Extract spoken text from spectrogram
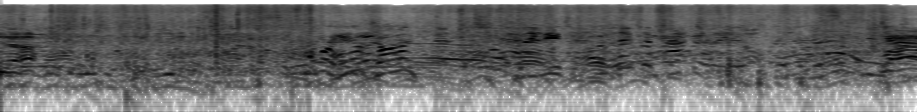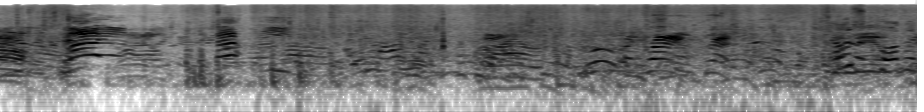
Yeah. Wow. Those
